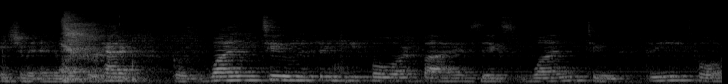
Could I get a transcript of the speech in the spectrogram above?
instrument, and the, the pattern goes one, two, three, four, five, six, one, two, three, four,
